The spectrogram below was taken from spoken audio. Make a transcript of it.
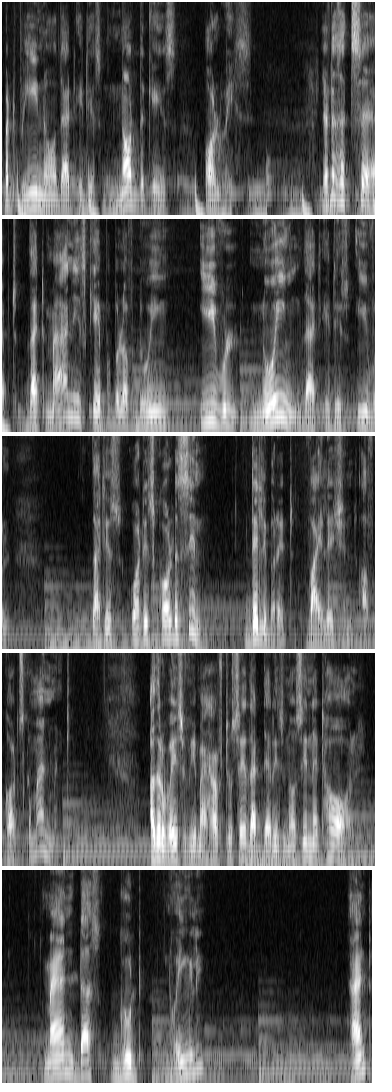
but we know that it is not the case always. Let us accept that man is capable of doing evil knowing that it is evil. That is what is called a sin, deliberate violation of God's commandment. Otherwise, we may have to say that there is no sin at all. man does good knowingly and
